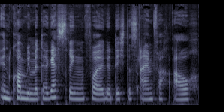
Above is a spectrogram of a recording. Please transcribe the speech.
in Kombi mit der gestrigen Folge dich das einfach auch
